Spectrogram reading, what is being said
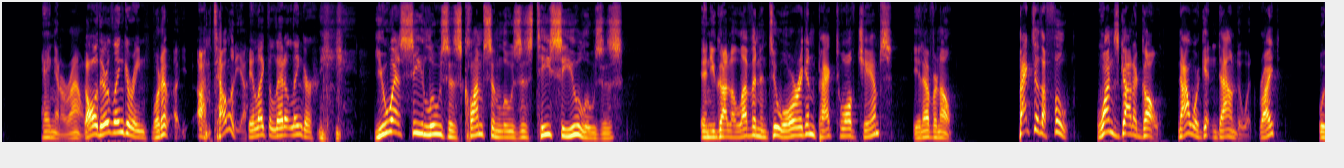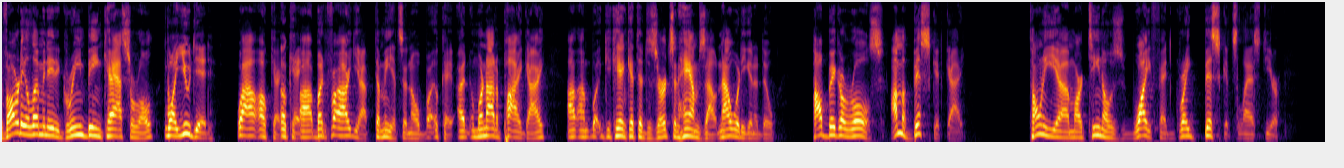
hanging around. Oh, they're lingering. What I'm telling you. They like to let it linger. USC loses, Clemson loses, TCU loses, and you got 11 and 2 Oregon, Pac 12 champs. You never know. Back to the food. One's got to go. Now we're getting down to it, right? We've already eliminated green bean casserole. Well, you did. Well, okay. Okay. Uh, but for, uh, yeah, to me, it's a no. But okay. I, we're not a pie guy. I, I'm, you can't get the desserts and hams out. Now, what are you going to do? How big are rolls? I'm a biscuit guy. Tony uh, Martino's wife had great biscuits last year.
